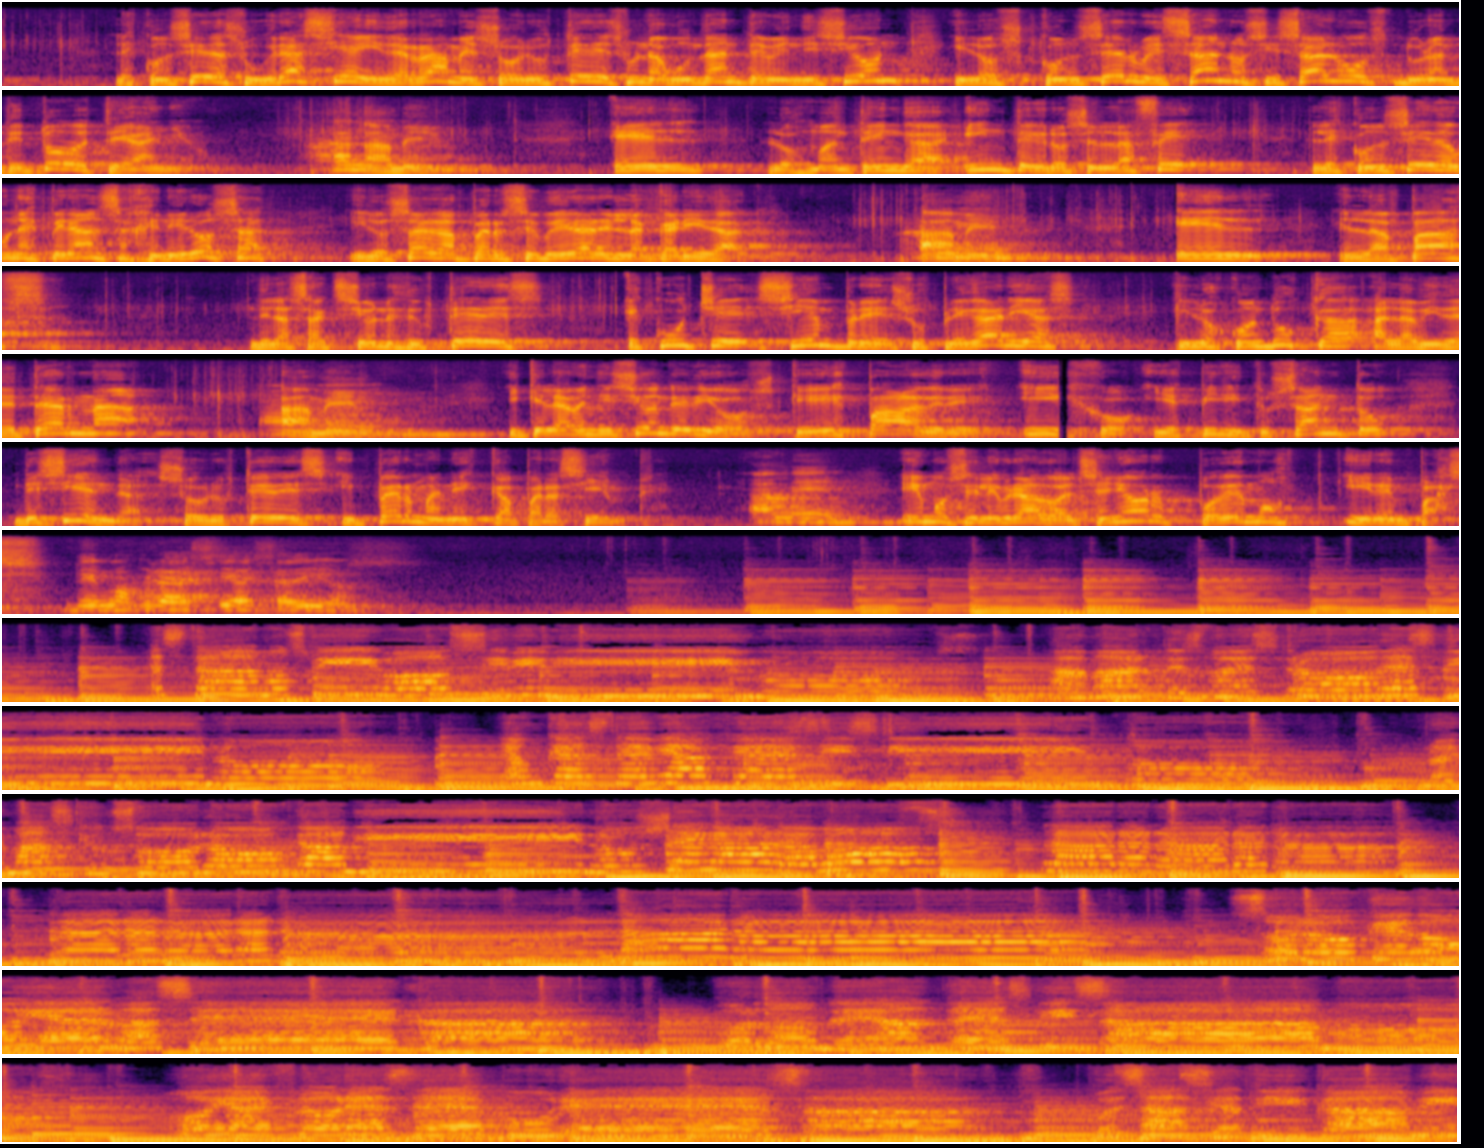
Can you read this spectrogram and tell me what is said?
les conceda su gracia y derrame sobre ustedes una abundante bendición y los conserve sanos y salvos durante todo este año. Amén. Amén. Él los mantenga íntegros en la fe, les conceda una esperanza generosa y los haga perseverar en la caridad. Amén. Él, en la paz de las acciones de ustedes, escuche siempre sus plegarias y los conduzca a la vida eterna. Amén. Y que la bendición de Dios, que es Padre, Hijo y Espíritu Santo, descienda sobre ustedes y permanezca para siempre. Amén. Hemos celebrado al Señor, podemos ir en paz. Demos gracias a Dios. Vivos y camino.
